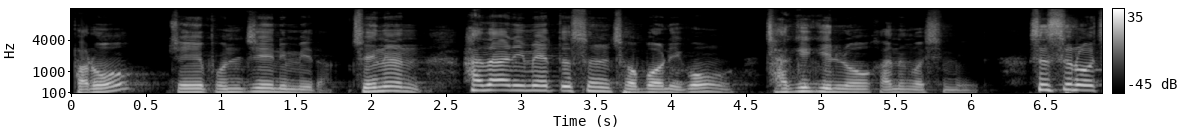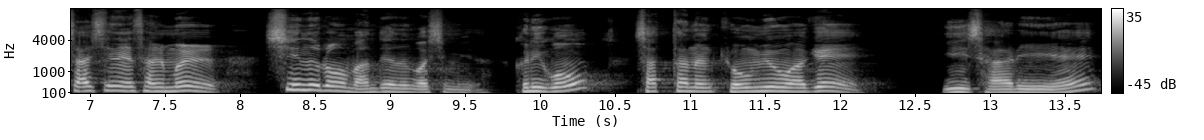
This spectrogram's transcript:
바로 죄의 본질입니다. 죄는 하나님의 뜻을 저버리고 자기 길로 가는 것입니다. 스스로 자신의 삶을 신으로 만드는 것입니다. 그리고 사탄은 교묘하게 이 자리에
